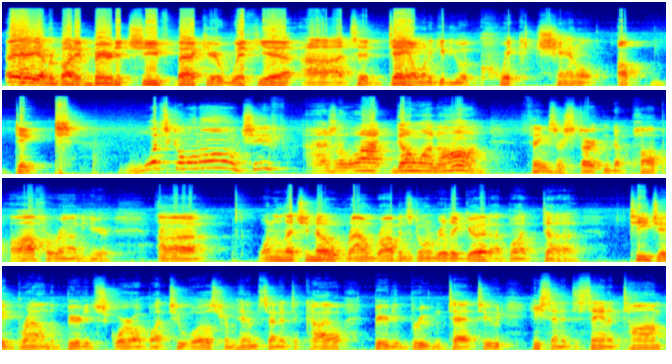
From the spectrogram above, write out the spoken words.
Hey everybody, Bearded Chief back here with you. Uh, today I want to give you a quick channel update. What's going on, Chief? There's a lot going on. Things are starting to pop off around here. Uh, want to let you know, Round Robin's doing really good. I bought uh, TJ Brown, the bearded squirrel, bought two oils from him, sent it to Kyle, bearded, brewed, and tattooed. He sent it to Santa Tom.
